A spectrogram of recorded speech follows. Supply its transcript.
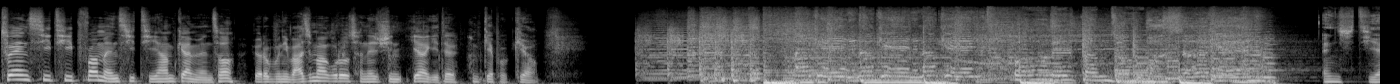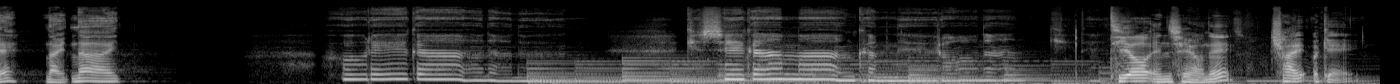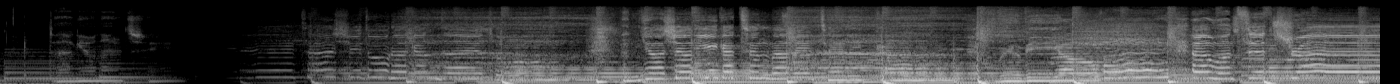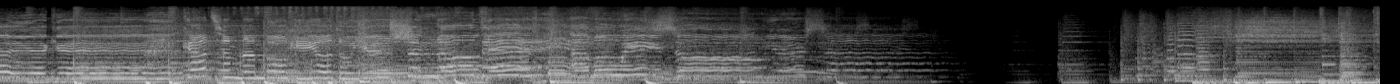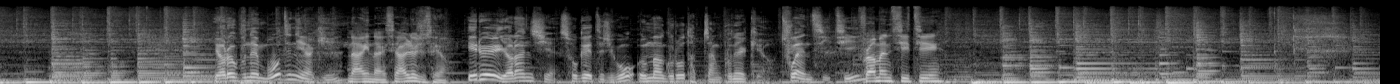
2NCT from NCT 함께하면서 여러분이 마지막으로 전해주신 이야기들 함께 볼게요. NCT의 Night Night. 우리가 나눈 긴 시간만큼 늘어난 기대 Dear 엔채연의 Try Again. 여전히 같은 맘일 테니까 We'll be alright I want to try again 같은 반복이어도 You should know that I'm always on your side 여러분의 모든 이야기 나인나잇에 알려주세요. 일요일 11시에 소개해드리고 음악으로 답장 보낼게요. 2NCT From NCT.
